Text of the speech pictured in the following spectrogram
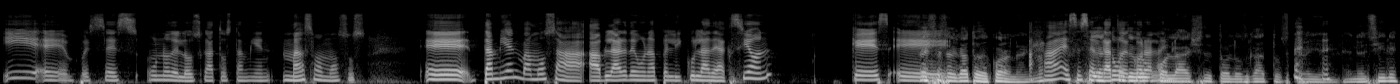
y eh, pues es uno de los gatos también más famosos. Eh, también vamos a hablar de una película de acción que es... Eh, ese es el gato de Coraline, ¿no? Ajá, ese es el gato de, de Coraline. un collage de todos los gatos que hay en, el cine.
